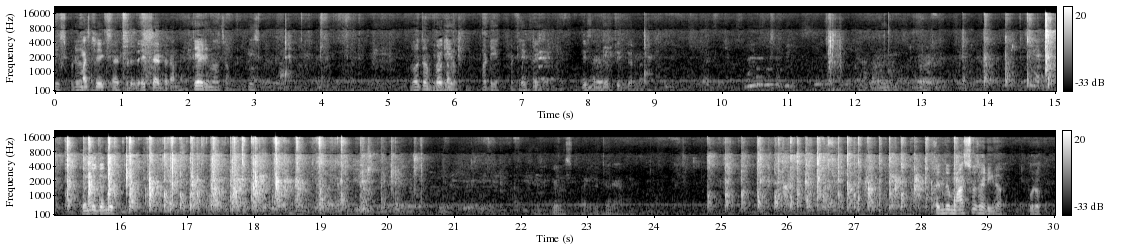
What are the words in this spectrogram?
Please मातशी एक side फुडें एक सायड धरा ते सायडीन वचो प्लीज़. गौतम फाटी यो फाटी यो फाटी एक सायड ती सायड तीच धर चंदू चंदू. चंदू मास्क साइड राव puro.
